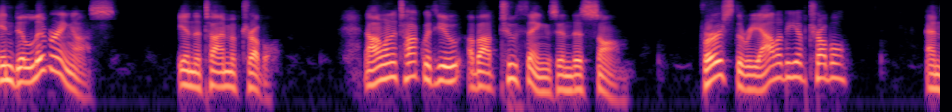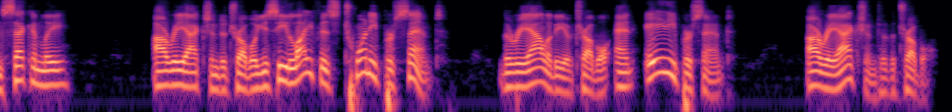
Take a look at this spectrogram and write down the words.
in delivering us in the time of trouble. Now, I want to talk with you about two things in this psalm. First, the reality of trouble, and secondly, our reaction to trouble. You see, life is 20% the reality of trouble and 80% our reaction to the trouble.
